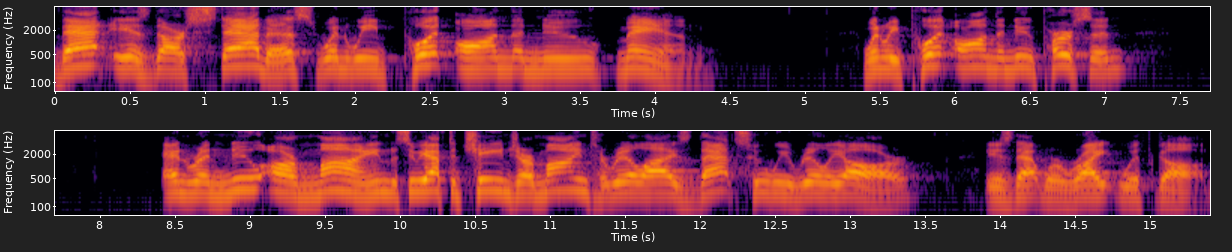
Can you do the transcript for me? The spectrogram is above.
That is our status when we put on the new man. When we put on the new person and renew our mind. See, we have to change our mind to realize that's who we really are, is that we're right with God.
